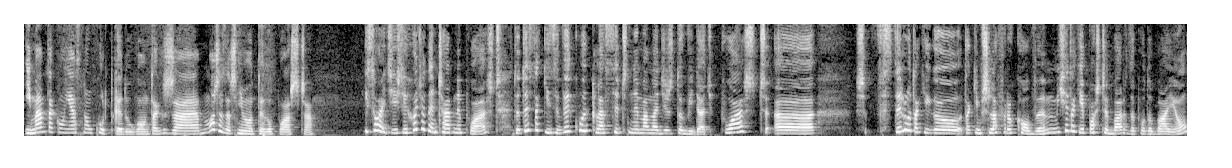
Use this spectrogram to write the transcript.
I mam taką jasną kurtkę długą, także może zaczniemy od tego płaszcza. I słuchajcie, jeśli chodzi o ten czarny płaszcz, to to jest taki zwykły, klasyczny, mam nadzieję, że to widać, płaszcz e, w stylu takiego, takim szlafrokowym. Mi się takie płaszcze bardzo podobają.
